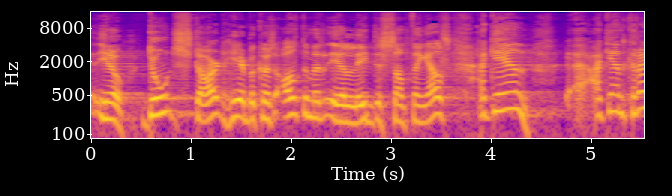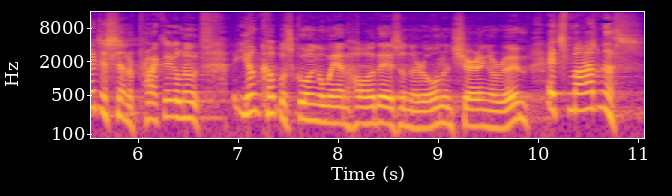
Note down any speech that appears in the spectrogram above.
you know, don't start here because ultimately it'll lead to something else. Again, again, can I just send a practical note? Young couples going away on holidays on their own and sharing a room, it's madness.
